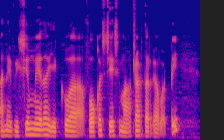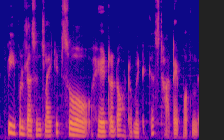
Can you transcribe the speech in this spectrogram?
అనే విషయం మీద ఎక్కువ ఫోకస్ చేసి మాట్లాడతారు కాబట్టి people doesn't like it. So హేటెడ్ ఆటోమేటిక్గా స్టార్ట్ అయిపోతుంది.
